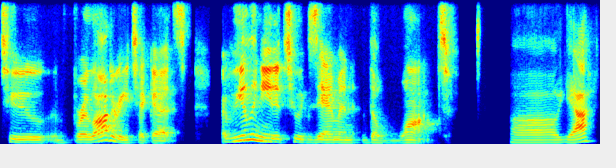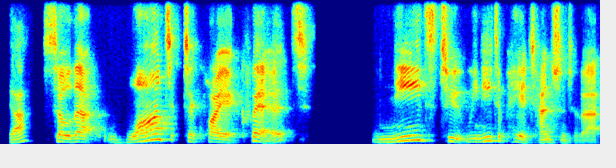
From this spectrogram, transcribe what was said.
to for lottery tickets i really needed to examine the want. Oh uh, yeah yeah. So that want to quiet quit needs to we need to pay attention to that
